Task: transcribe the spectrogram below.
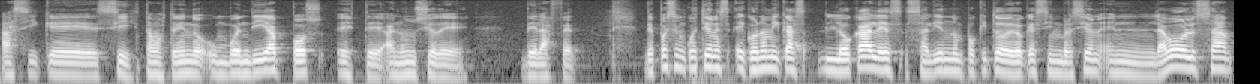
Así que sí, estamos teniendo un buen día post este anuncio de, de la Fed. Después en cuestiones económicas locales, saliendo un poquito de lo que es inversión en la bolsa,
